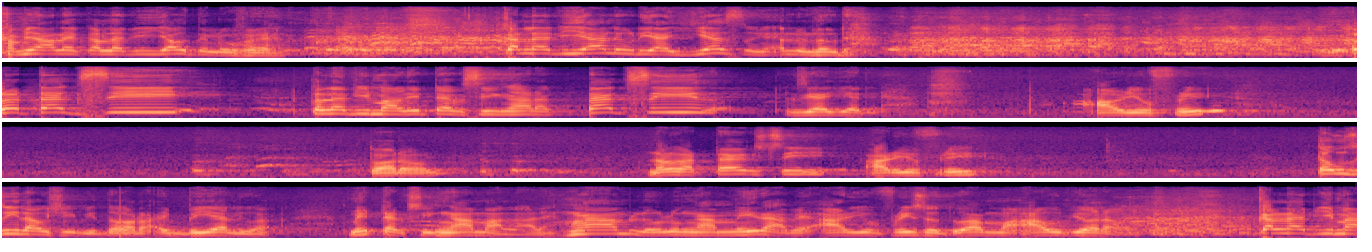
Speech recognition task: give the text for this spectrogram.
ခမရလဲကလပ်ပြီးရောက်တယ်လို့ပဲကလပ်ပြီးရလူတွေက yes ဆိုရင်အဲ့လိုလုပ်တာအဲ့တော့ taxi ကလပ်ပြီးမှလေ taxi ငါတာ taxi ဇာရက်တယ် are you free တော်တော့နောက်က taxi are you free သုံးစီးလောက်ရှိပြီတော့အဲ့ဘေးကလူကမင်း taxi ငားမှလာတယ်ငားမလို့လို့ငါမေးတာပဲ are you free ဆိုသူကမအားဘူးပြောတော့ကလပ်ပြီးမှ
